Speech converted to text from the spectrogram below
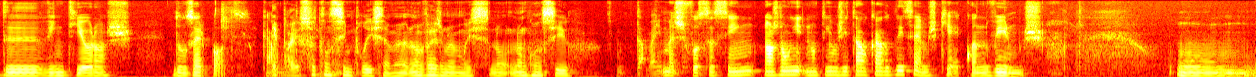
de 20 euros uns AirPods. Calma. Epá, eu sou tão simplista, meu. não vejo mesmo isso, não, não consigo. Tá bem, mas se fosse assim, nós não, não tínhamos dito há bocado o que dissemos, que é quando virmos um,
